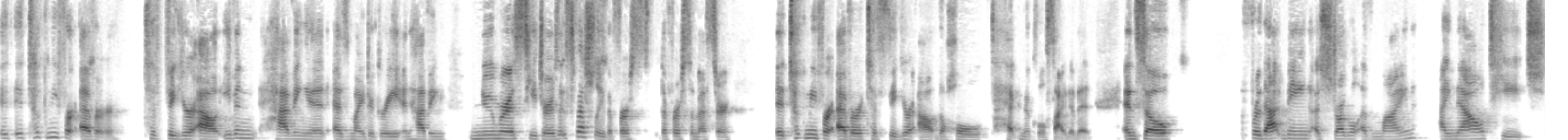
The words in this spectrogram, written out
it, it took me forever to figure out, even having it as my degree and having numerous teachers, especially the first, the first semester, it took me forever to figure out the whole technical side of it. And so, for that being a struggle of mine, I now teach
